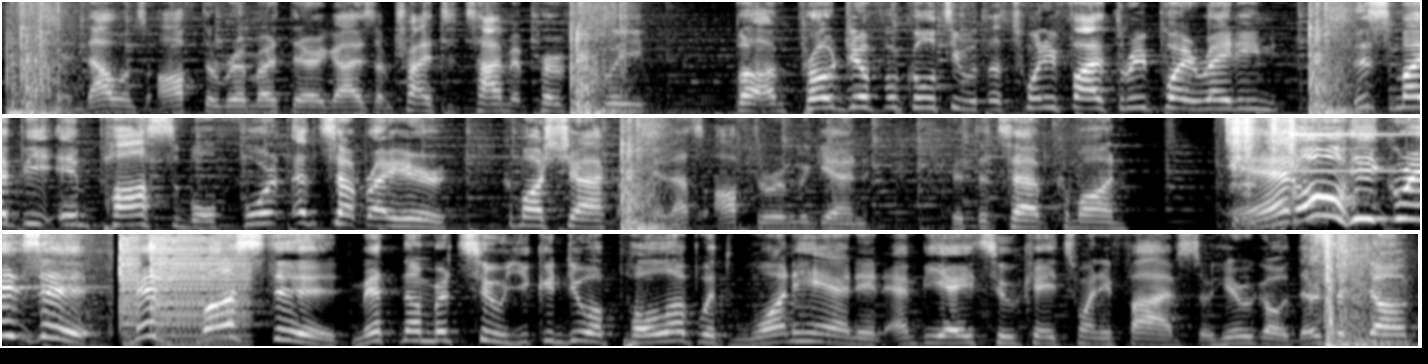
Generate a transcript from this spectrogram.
And that one's off the rim right there, guys. I'm trying to time it perfectly. But on pro difficulty with a 25 three-point rating, this might be impossible. Fourth attempt right here. Come on, Shaq. Okay, that's off the rim again. The tab. Come on. And, oh, he greens it. Myth busted. Myth number two, you can do a pull-up with one hand in NBA 2K25. So here we go. There's a dunk.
